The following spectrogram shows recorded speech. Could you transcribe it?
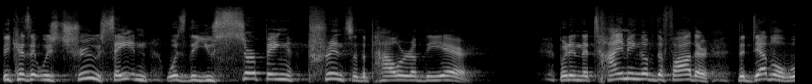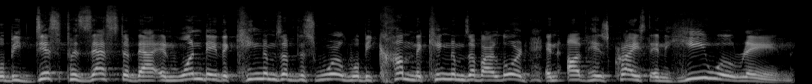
Because it was true. Satan was the usurping prince of the power of the air. But in the timing of the Father, the devil will be dispossessed of that. And one day the kingdoms of this world will become the kingdoms of our Lord and of his Christ, and he will reign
